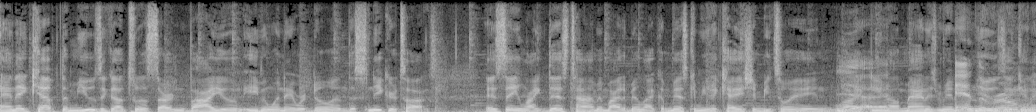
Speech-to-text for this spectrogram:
and they kept the music up to a certain volume even when they were doing the sneaker talks. It seemed like this time it might have been like a miscommunication between like Yeah. you know management and, And music and the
